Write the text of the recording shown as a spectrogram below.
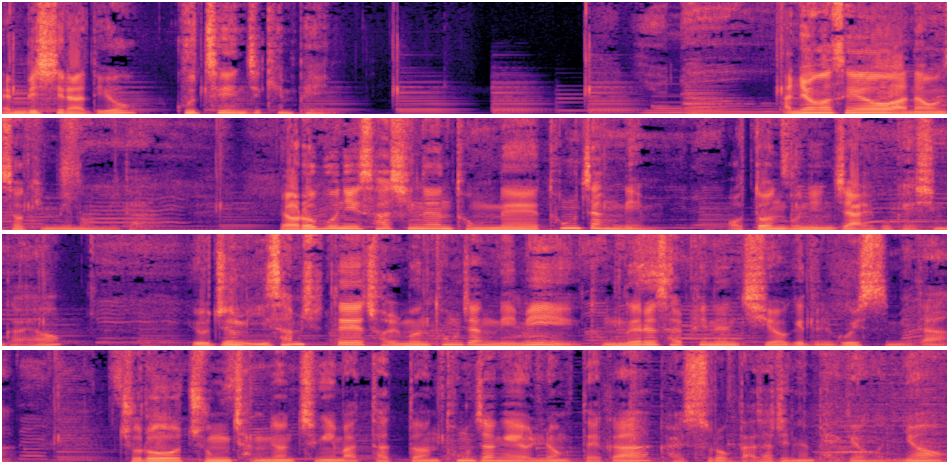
MBC 라디오 Good Change 캠페인 안녕하세요. 아나운서 김민호입니다. 여러분이 사시는 동네 통장님 어떤 분인지 알고 계신가요? 요즘 20, 30대의 젊은 통장님이 동네를 살피는 지역이 늘고 있습니다. 주로 중장년층이 맡았던 통장의 연령대가 갈수록 낮아지는 배경은요.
